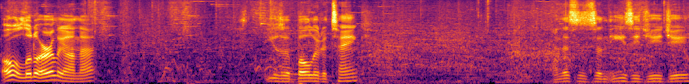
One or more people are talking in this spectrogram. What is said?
Oh, a little early on that. Use a bowler to tank. And this is an easy GG.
